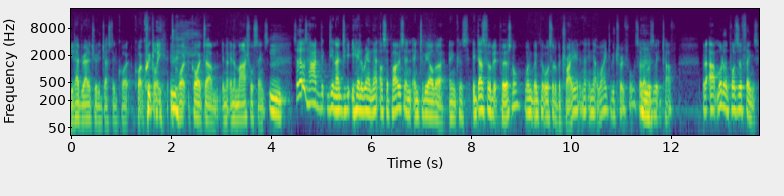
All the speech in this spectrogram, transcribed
you'd have your attitude adjusted quite quite quickly, quite quite um, you know, in a martial sense. So that was hard, to, you know, to get your head around that, I suppose, and, and to be able to, and because it does feel a bit personal when, when people sort of betray you in that, in that way, to be truthful. So that was a bit tough. But um, what are the positive things?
